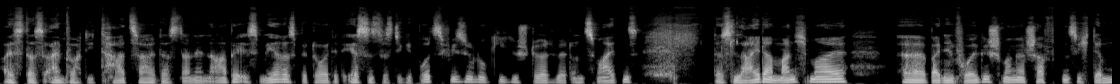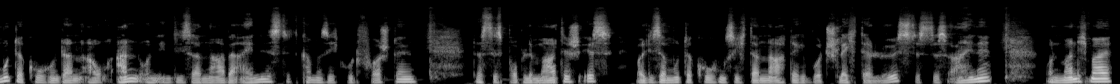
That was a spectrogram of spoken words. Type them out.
als dass einfach die Tatsache, dass da eine Narbe ist, mehres bedeutet. Erstens, dass die Geburtsphysiologie gestört wird und zweitens, dass leider manchmal äh, bei den Folgeschwangerschaften sich der Mutterkuchen dann auch an und in dieser Narbe einnistet, kann man sich gut vorstellen, dass das problematisch ist, weil dieser Mutterkuchen sich dann nach der Geburt schlechter löst, ist das eine. Und manchmal,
